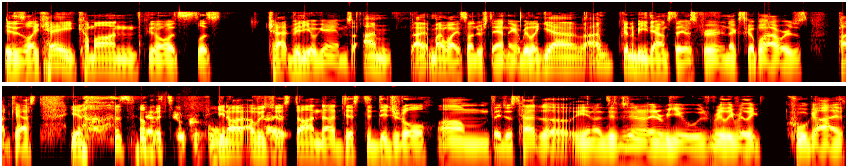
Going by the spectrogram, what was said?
is like, hey, come on, you know, let's let's chat video games. I'm I, my wife's understanding. I'll be like, yeah, I'm gonna be downstairs for the next couple hours podcast. You know, so That's super cool. you know, I was I- just on uh, Dis to Digital. Um, they just had a, you know, did an interview with really, really cool guys.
